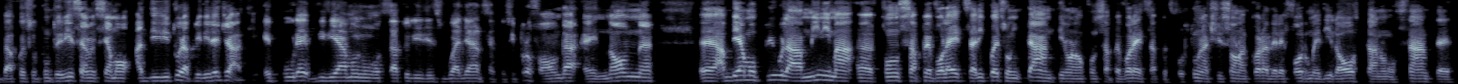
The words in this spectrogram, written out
da questo punto di vista noi siamo addirittura privilegiati, eppure viviamo in uno stato di disuguaglianza così profonda e non eh, abbiamo più la minima eh, consapevolezza di questo, in tanti non hanno consapevolezza, per fortuna ci sono ancora delle forme di lotta nonostante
